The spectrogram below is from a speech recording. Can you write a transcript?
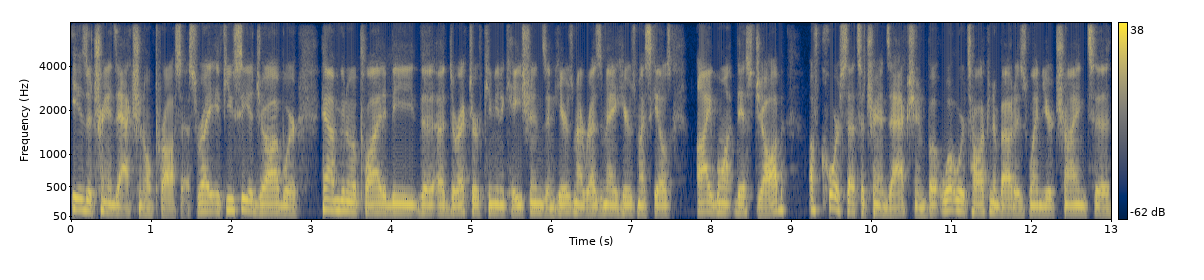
is a transactional process, right? If you see a job where, hey, I'm going to apply to be the uh, director of communications and here's my resume, here's my skills, I want this job. Of course, that's a transaction. But what we're talking about is when you're trying to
